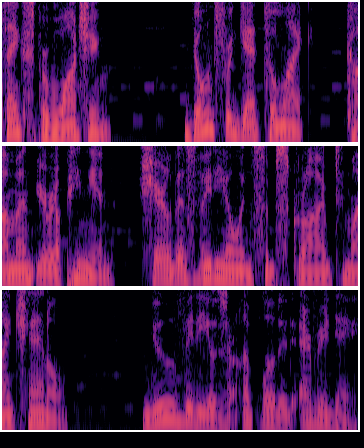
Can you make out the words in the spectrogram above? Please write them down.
Thanks for watching. Don't forget to like, comment your opinion, share this video and subscribe to my channel. New videos are uploaded every day.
